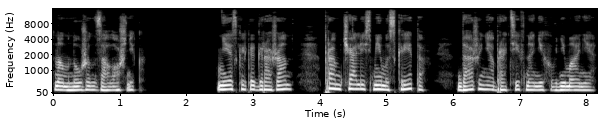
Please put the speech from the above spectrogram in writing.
Нам нужен заложник». Несколько горожан промчались мимо скретов, даже не обратив на них внимания.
